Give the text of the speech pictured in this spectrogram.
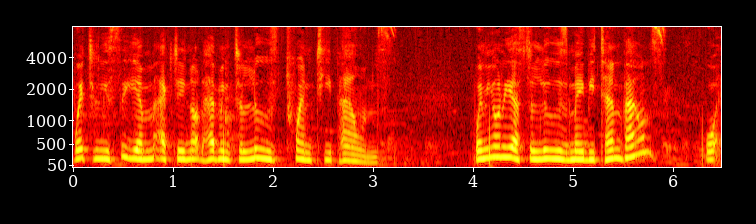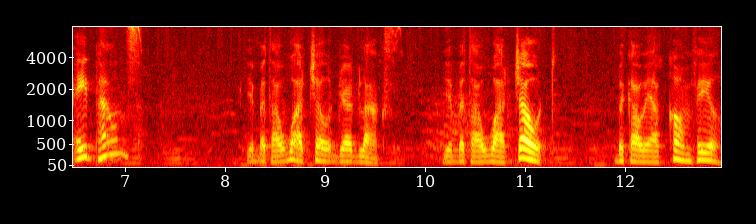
wait till you see him actually not having to lose 20 pounds. When he only has to lose maybe 10 pounds or 8 pounds, you better watch out, dreadlocks. You better watch out because we are come for you.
